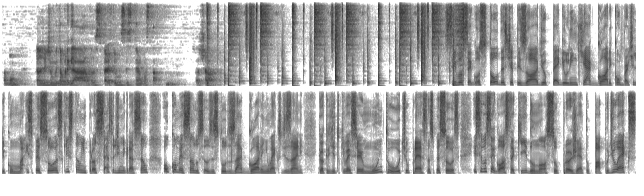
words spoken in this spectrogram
tá bom? Então, gente, muito obrigado, espero que vocês tenham gostado. Tchau, tchau. Você gostou deste episódio, pegue o link agora e compartilhe com mais pessoas que estão em processo de imigração ou começando seus estudos agora em UX Design, que eu acredito que vai ser muito útil para estas pessoas. E se você gosta aqui do nosso projeto Papo de UX,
